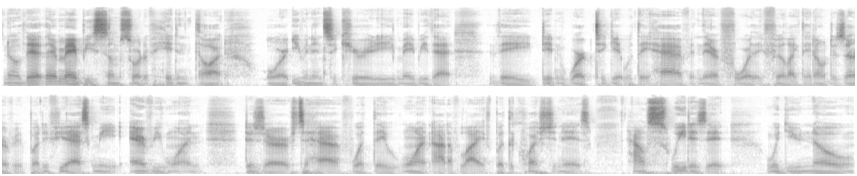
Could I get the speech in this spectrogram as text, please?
you know, there there may be some sort of hidden thought or even insecurity, maybe that they didn't work to get what they have and therefore they feel like they don't deserve it. But if you ask me, everyone deserves to have what they want out of life. But the question is, how sweet is it when you know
